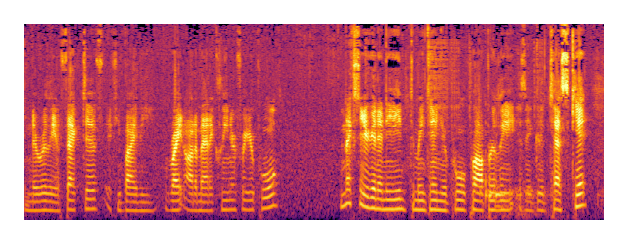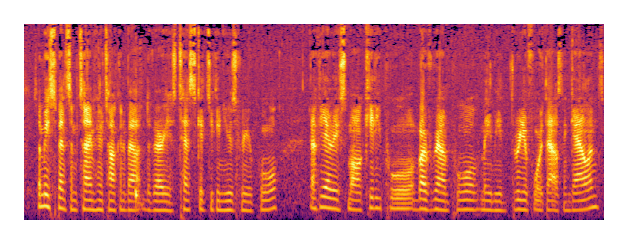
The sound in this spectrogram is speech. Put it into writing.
And they're really effective if you buy the right automatic cleaner for your pool. The next thing you're going to need to maintain your pool properly is a good test kit. Let me spend some time here talking about the various test kits you can use for your pool. Now, if you have a small kiddie pool, above ground pool, maybe three or four thousand gallons,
